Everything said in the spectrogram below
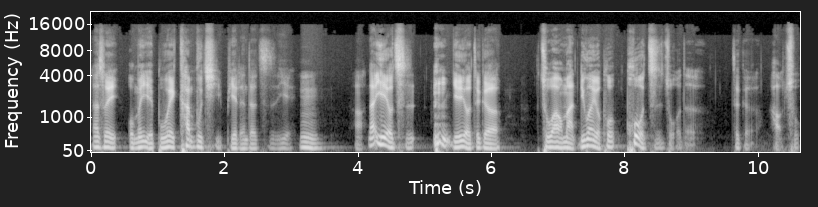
那所以我们也不会看不起别人的职业，嗯，啊，那也有词，也有这个。除傲慢，另外有破破执着的这个好处，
